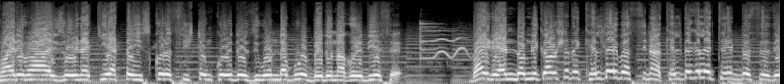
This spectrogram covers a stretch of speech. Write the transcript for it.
ভাই রে ভাই জয়না কি একটা স্কোরের সিস্টেম করে দিয়ে জীবনটা পুরো বেদনা করে দিয়েছে? ভাই র্যান্ডমলি কারোর সাথে খেলতেই পারছি না খেলতে গেলে থ্রেড দিচ্ছে যে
